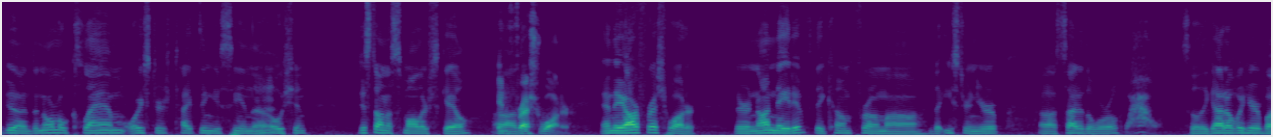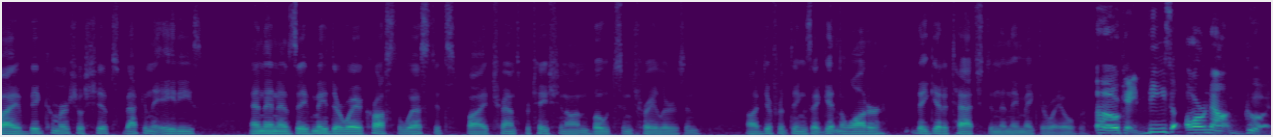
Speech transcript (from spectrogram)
the, the normal clam, oysters type thing you see in the mm -hmm. ocean, just on a smaller scale. In uh, fresh water. And they are fresh water. They're non-native. They come from uh, the Eastern Europe uh, side of the world. Wow. So they got over here by big commercial ships back in the 80s. And then as they've made their way across the West, it's by transportation on boats and trailers and uh, different things that get in the water. They get attached and then they make their way over. Oh, okay, these are not good.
